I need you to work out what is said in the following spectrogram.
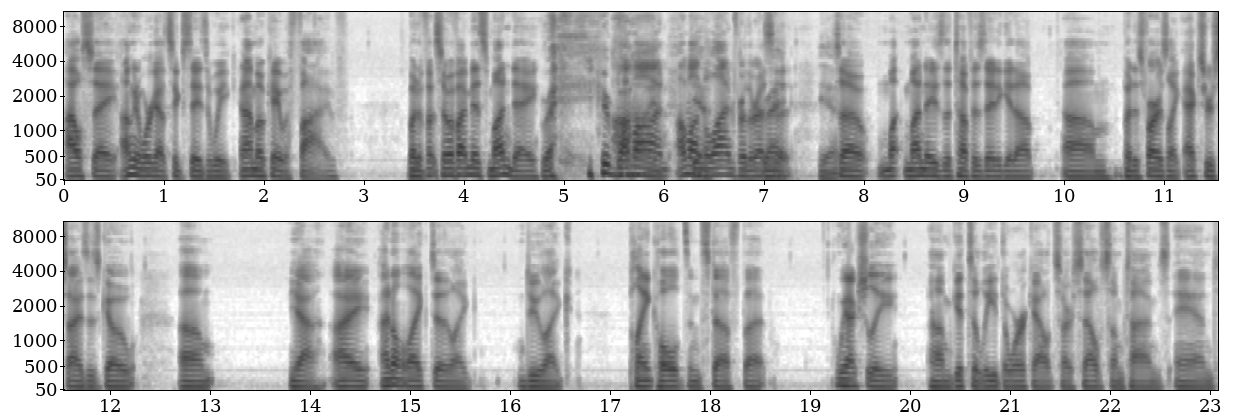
I'll say I'm going to work out six days a week, and I'm okay with five. But if so, if I miss Monday, right, You're I'm on. I'm on Yeah. the line for the rest Right. of it. Yeah. So Mo- Monday's the toughest day to get up. Um, but as far as like exercises go, um, yeah, I I don't like to like do like plank holds and stuff, but we actually um, get to lead the workouts ourselves sometimes, and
